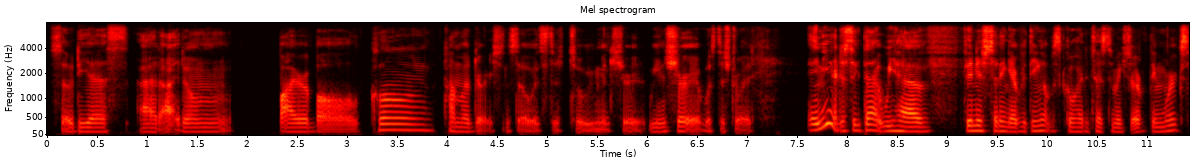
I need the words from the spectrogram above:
so ds add item fireball clone comma duration. So it's so we make sure we ensure it was destroyed and yeah just like that we have finished setting everything up. Let's go ahead and test to make sure everything works.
